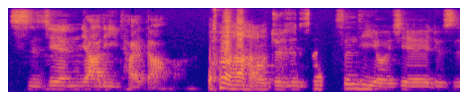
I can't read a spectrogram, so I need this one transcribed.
时间压力太大吧，然后就是身身体有一些就是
